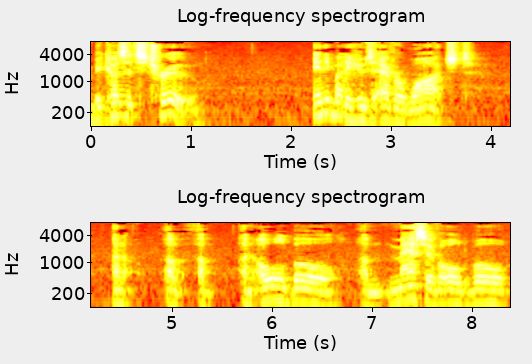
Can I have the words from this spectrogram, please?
because it's true. Anybody who's ever watched an a, a, an old bull, a massive old bull,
